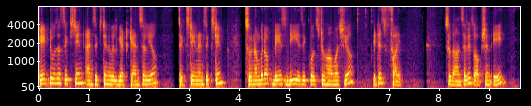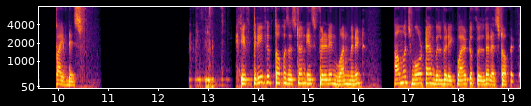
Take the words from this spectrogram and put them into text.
8 twos are 16 and 16 will get cancelled here. 16 and 16 so number of days d is equals to how much here? It is 5 so the answer is option a 5 days. If 3 fifth of a cistern is filled in 1 minute how much more time will be required to fill the rest of it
